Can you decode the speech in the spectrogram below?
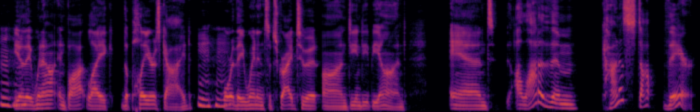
Mm-hmm. You know, they went out and bought like the player's guide, mm-hmm. or they went and subscribed to it on D and D Beyond, and a lot of them kind of stopped there.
